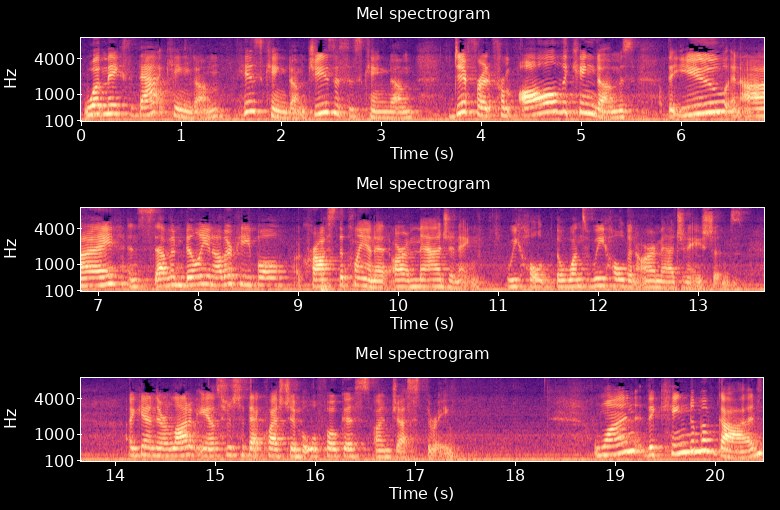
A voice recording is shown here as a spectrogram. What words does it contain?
What makes that kingdom, his kingdom, Jesus' kingdom, different from all the kingdoms that you and I and seven billion other people across the planet are imagining? We hold the ones we hold in our imaginations. Again, there are a lot of answers to that question, but we'll focus on just three. One, the kingdom of God,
